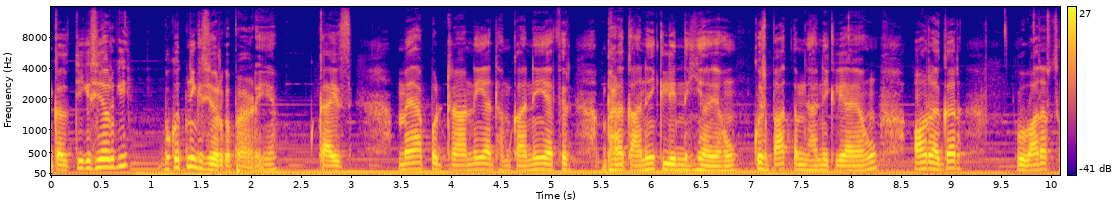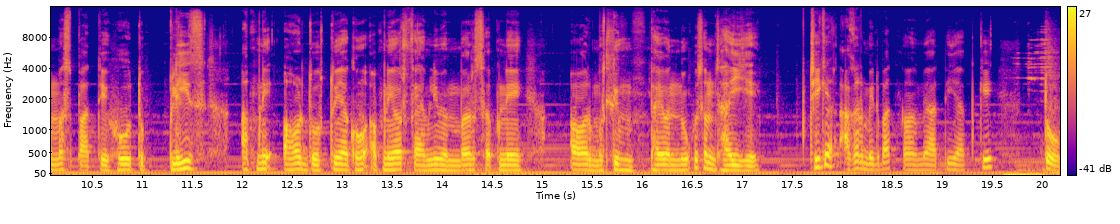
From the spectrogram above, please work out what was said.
गलती किसी और की, भुगतनी किसी और को पड़ रही है। गाइस मैं आपको डराने या धमकाने या फिर भड़काने के लिए नहीं आया हूँ। कुछ बात समझाने के लिए आया हूँ। और अगर वो बात आप समझ पाते हो तो प्लीज़ अपने और दोस्तों या कहूँ अपने और फैमिली मेंबर्स अपने और मुस्लिम भाई बंधुओं को समझाइए। ठीक है? अगर मेरी बात समझ में आती है आपकी तो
